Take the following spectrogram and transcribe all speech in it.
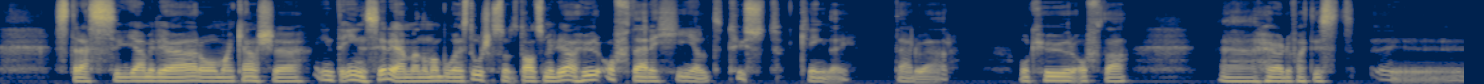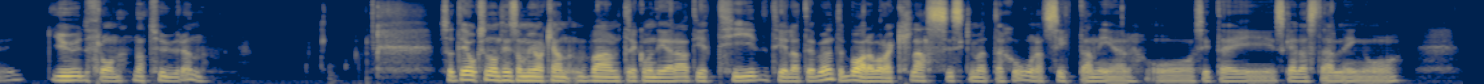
stressiga miljöer och man kanske inte inser det, men om man bor i en storstadsmiljö, hur ofta är det helt tyst kring dig där du är? Och hur ofta eh, hör du faktiskt eh, ljud från naturen så det är också någonting som jag kan varmt rekommendera att ge tid till att det behöver inte bara vara klassisk meditation att sitta ner och sitta i skräddarställning och,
